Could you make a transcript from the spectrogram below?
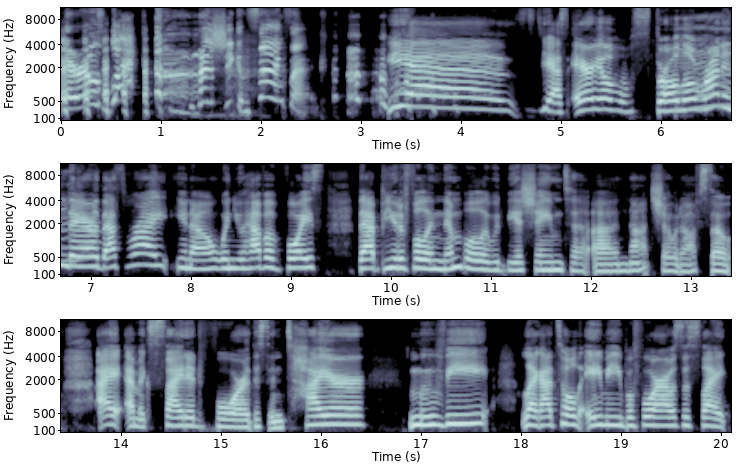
Ariel's black. she can sing, sing. yes yes, Ariel will throw a little run in there. That's right. You know, when you have a voice that beautiful and nimble, it would be a shame to uh, not show it off. So I am excited for this entire movie. Like I told Amy before, I was just like,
